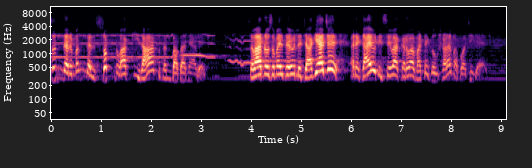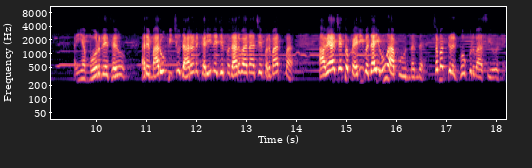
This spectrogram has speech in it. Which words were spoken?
સુંદર મંગલ સ્વપ્ન આખી રાત નંદ બાબાને આવ્યા છે. સવારનો સમય થયો એટલે જાગ્યા છે અને ગાયોની સેવા કરવા માટે ગૌશાળામાં પહોંચી ગયા છે. અહીંયા મોરને થયો, અરે, મારું પીછું ધારણ કરીને જે પધારવાના છે પરમાત્મા આવ્યા છે તો પહેલી બધાઈ હું આપું સમગ્ર ગોકુળવાસીઓને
